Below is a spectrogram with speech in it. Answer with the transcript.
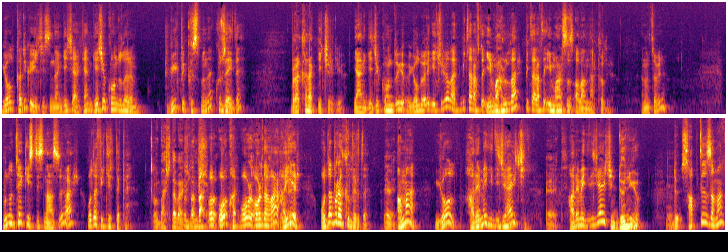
yol Kadıköy ilçesinden geçerken gece konduların büyük bir kısmını kuzeyde bırakarak geçiriliyor. Yani gece konduyu yolu öyle geçiriyorlar ki bir tarafta imarlılar bir tarafta imarsız alanlar kalıyor. Anlatabiliyor muyum? Bunun tek istisnası var. O da Fikirtepe. O başta başlamış. Ba- O, o, o- orada var. Hayır. O da bırakılırdı. Evet. Ama yol hareme gideceği için Evet. hareme gideceği için dönüyor. Dö- saptığı zaman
